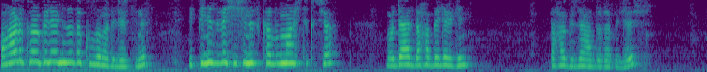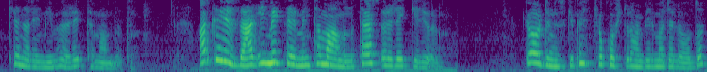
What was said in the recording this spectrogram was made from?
Baharlık örgülerinizde de kullanabilirsiniz. İpiniz ve şişiniz kalınlaştıkça model daha belirgin, daha güzel durabilir. Kenar ilmeğimi örerek tamamladım. Arka yüzden ilmeklerimin tamamını ters örerek geliyorum. Gördüğünüz gibi çok hoş duran bir model oldu.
